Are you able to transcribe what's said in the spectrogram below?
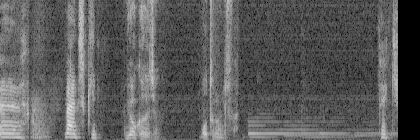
Ee, ben çıkayım. Yok halacığım. Oturun lütfen. Peki.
